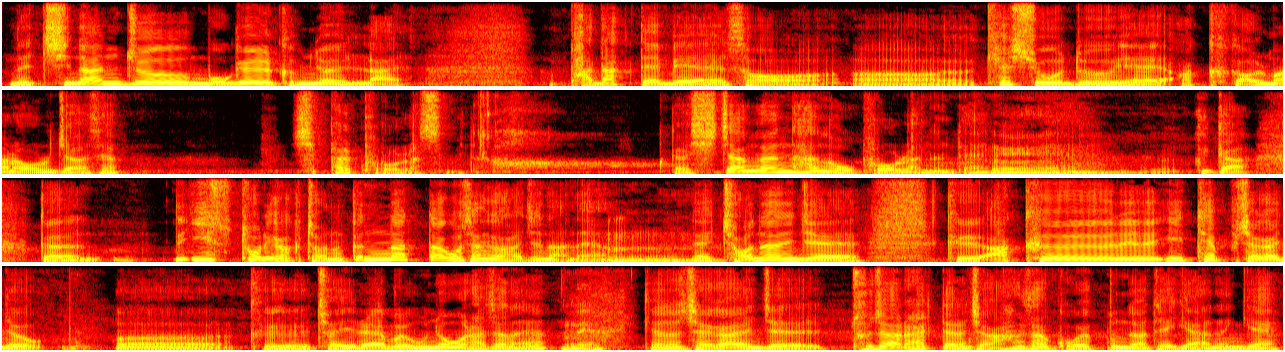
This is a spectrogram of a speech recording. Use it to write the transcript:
근데 지난주 목요일 금요일 날 바닥 대비해서 어, 캐시우드의 아크가 얼마나 오른지 아세요? 18% 올랐습니다. 그러니까 시장은 한 5% 올랐는데. 네. 예. 그러니까, 그러니까 이 스토리가 저는 끝났다고 생각하진 않아요. 음. 네, 저는 이제 그 아크 ETF 제가 이제 어그 저희 랩을 운용을 하잖아요. 네. 그래서 제가 이제 투자를 할 때는 제가 항상 고객분들한테 얘기하는 게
